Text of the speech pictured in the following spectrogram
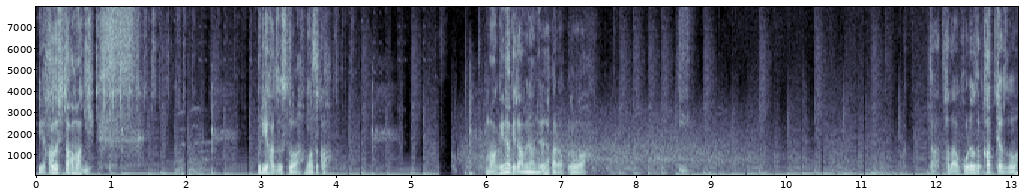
え、外した浜木。フリー外すとは、まさか。負けなきゃダメなんだよ、だから、これは。ただ、これだと勝っちゃうぞ。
